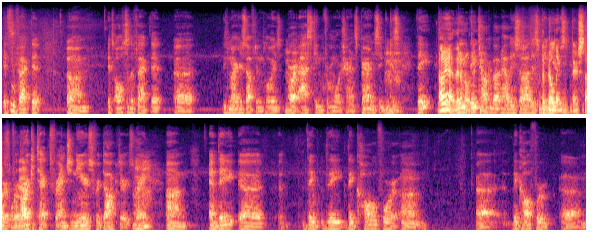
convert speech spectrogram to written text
It's the fact that um, it's also the fact that uh, these Microsoft employees are Mhm. asking for more transparency because Mhm. they Oh, yeah, they don't know what they they can- talk about how they saw this They're being building their stuff for, for, for yeah. architects, for engineers, for doctors, right? Mhm. Um, and they uh, they they they call for um, uh, they call for um,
